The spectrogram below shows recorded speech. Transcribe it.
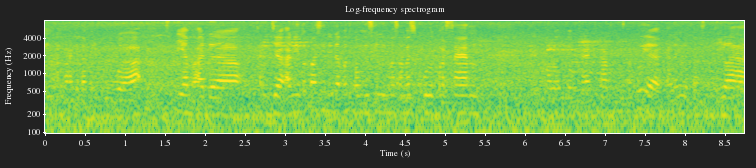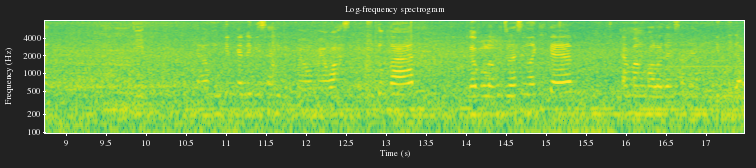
antara kita berdua setiap ada kerjaan itu pasti didapat komisi 5 sampai 10 persen. Kalau untuk rekam aku ya kalian udah sendiri lah. Jadi ya mungkin kan dia bisa hidup mewah-mewah seperti itu kan. Nggak perlu aku jelasin lagi kan. Emang kalau dasarnya mungkin tidak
